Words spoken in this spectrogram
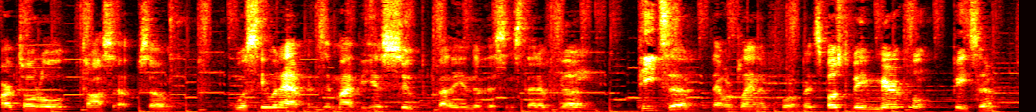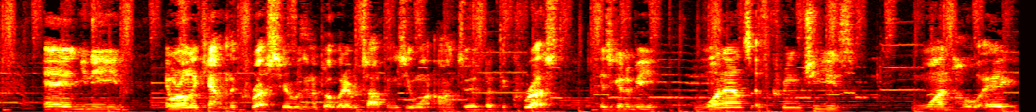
are total toss up. So we'll see what happens. It might be a soup by the end of this instead of the pizza that we're planning for. But it's supposed to be Miracle Pizza, and you need, and we're only counting the crust here. We're gonna put whatever toppings you want onto it, but the crust is gonna be one ounce of cream cheese, one whole egg,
